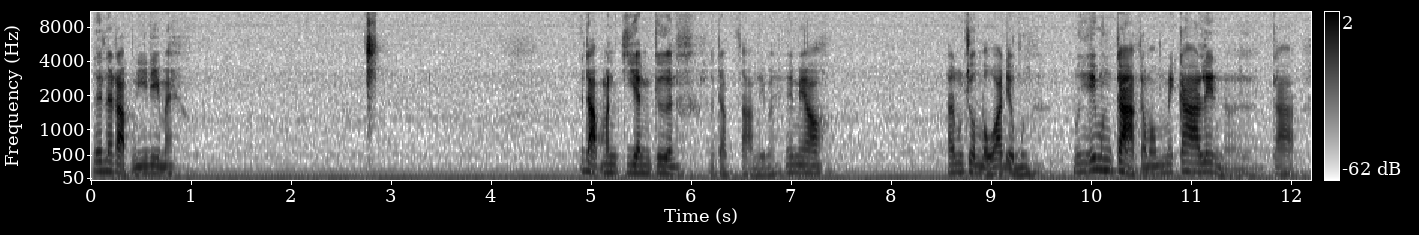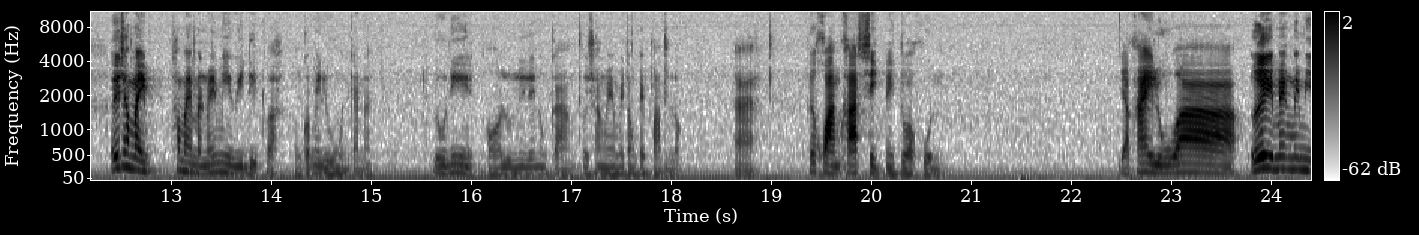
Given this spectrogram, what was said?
เล่นระดับนี้ดีไหมระดับมันเกียนเกิน ระดับสามดีไหมเอ้ยไม่เอาท่านผู้ชมบอกว่าเดี๋ยวมึง มึงเอ้ยมึงกากแต่มึงไม่กล้าเล่นเหรอกล้าเอ้ยทำไมทำไมมันไม่มีวีดิตวะผมก็ไม่รู้เหมือนกันนะรู้นี่อ๋อรู้นี่เล่นตรงกลางเออช่างแม่งไม่ต้องไปปรับหรอก อ่า เพื่อความคลาสสิกในตัวคุณ อยากให้รู้ว่า เอ้ยแม่งไม่มี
